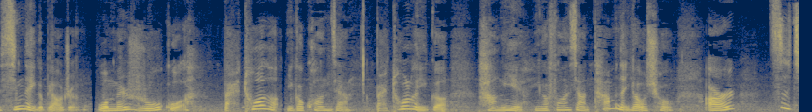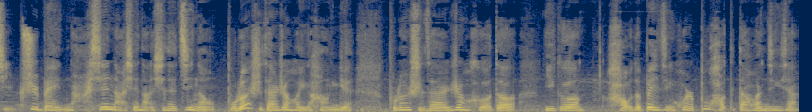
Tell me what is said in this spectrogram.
新的一个标准。我们如果摆脱了一个框架，摆脱了一个行业一个方向，他们的要求，而自己具备哪些哪些哪些的技能，不论是在任何一个行业，不论是在任何的一个好的背景或者不好的大环境下，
